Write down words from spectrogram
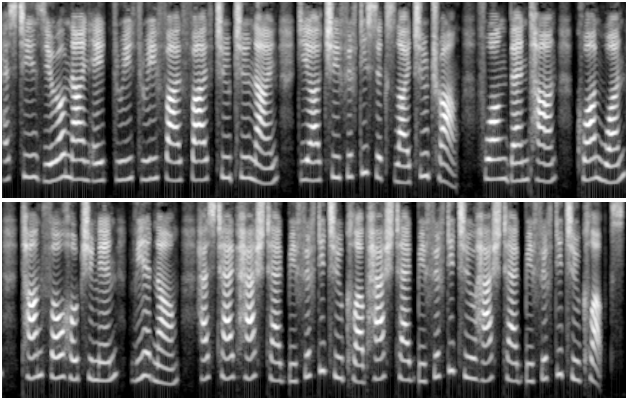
st0983355229 Dia Chi 56 Lai Tu Trong Phuong Ben Tan Quan 1 Tan Pho Ho Chi Minh Vietnam Hashtag Hashtag B52 Club Hashtag B52 Hashtag B52 Clubs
